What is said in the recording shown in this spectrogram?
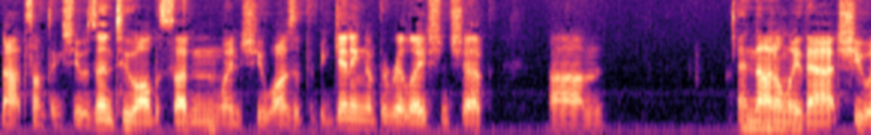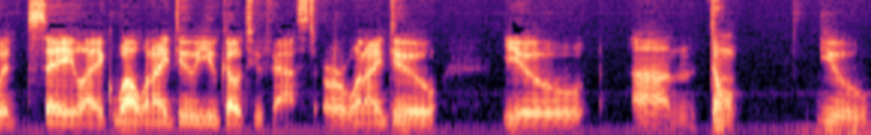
not something she was into all of a sudden when she was at the beginning of the relationship. Um, and not only that, she would say like, "Well, when I do, you go too fast," or "When I do, you um, don't you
